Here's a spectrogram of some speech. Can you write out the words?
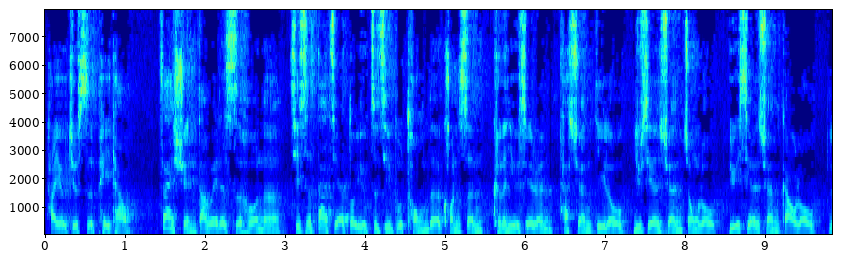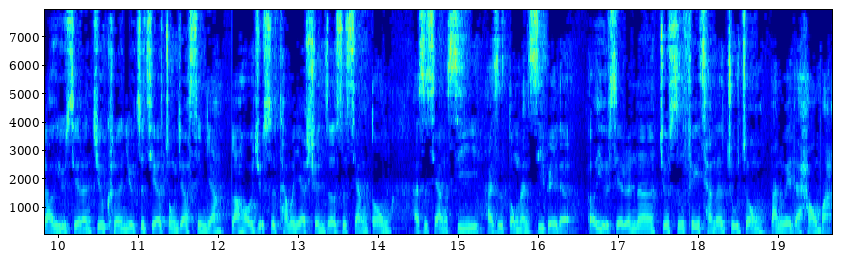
还有就是配套。在选单位的时候呢，其实大家都有自己不同的 concern。可能有些人他喜欢低楼，有些人喜欢中楼，有一些人喜欢高楼，然后有些人就可能有自己的宗教信仰，然后就是他们要选择是向东还是向西，还是东南西北的。而有些人呢，就是非常的注重单位的号码。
